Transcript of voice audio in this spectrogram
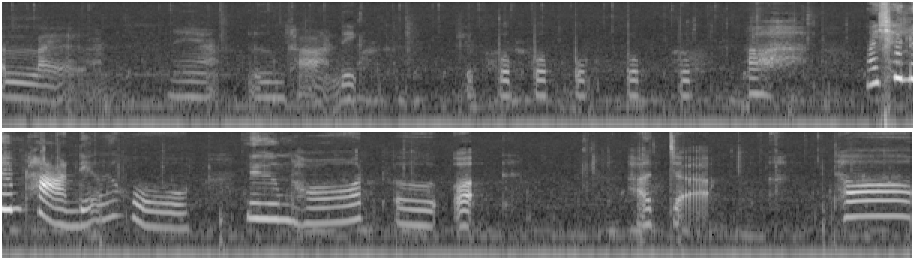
อะไรเนี่ยลืมทานเด็กปุ๊บปุ๊บปุ๊บปุ๊บปุ๊บอ่าไม่ใช่ลืมทานเด็กโอ้โห ลืมทอด เออเออฮัจจะท่อง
